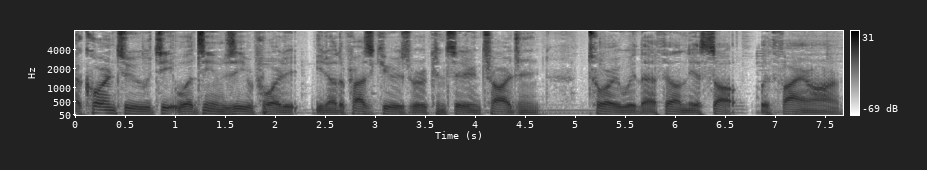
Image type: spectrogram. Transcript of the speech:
according to T- what TMZ reported, you know, the prosecutors were considering charging Tory with a felony assault with firearm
